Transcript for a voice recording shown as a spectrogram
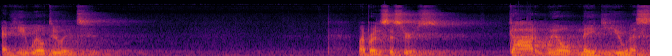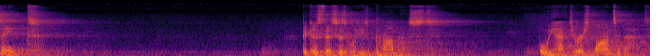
and he will do it. My brothers and sisters, God will make you a saint. Because this is what he's promised. But we have to respond to that.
